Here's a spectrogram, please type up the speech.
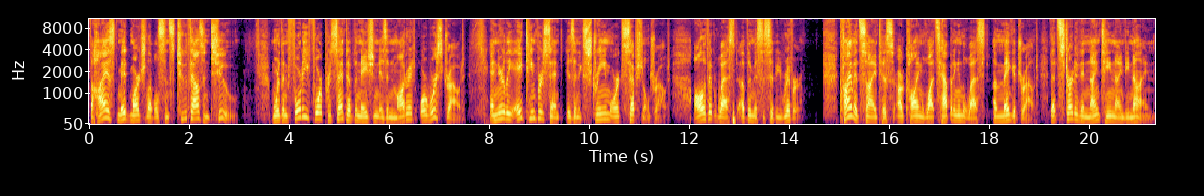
the highest mid March level since 2002. More than 44% of the nation is in moderate or worse drought, and nearly 18% is in extreme or exceptional drought, all of it west of the Mississippi River. Climate scientists are calling what's happening in the West a mega drought that started in 1999.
